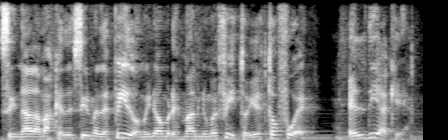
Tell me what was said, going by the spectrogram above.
Sin nada más que decir, me despido. Mi nombre es Magnum Mephisto y esto fue El Día Que.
